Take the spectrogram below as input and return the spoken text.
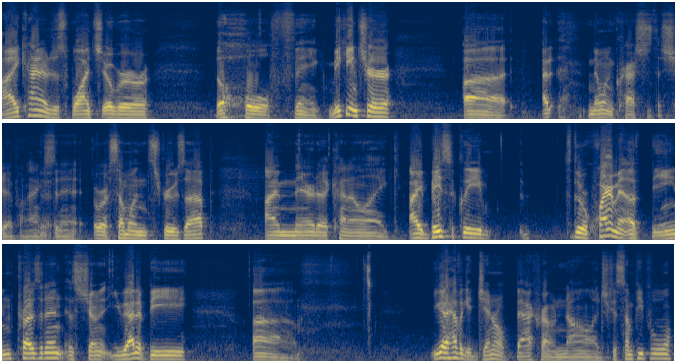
I kind of just watch over the whole thing, making sure uh, I, no one crashes the ship on accident or if someone screws up. I'm there to kind of like I basically the requirement of being president is shown. You got to be. Um, you got to have like a general background knowledge because some people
